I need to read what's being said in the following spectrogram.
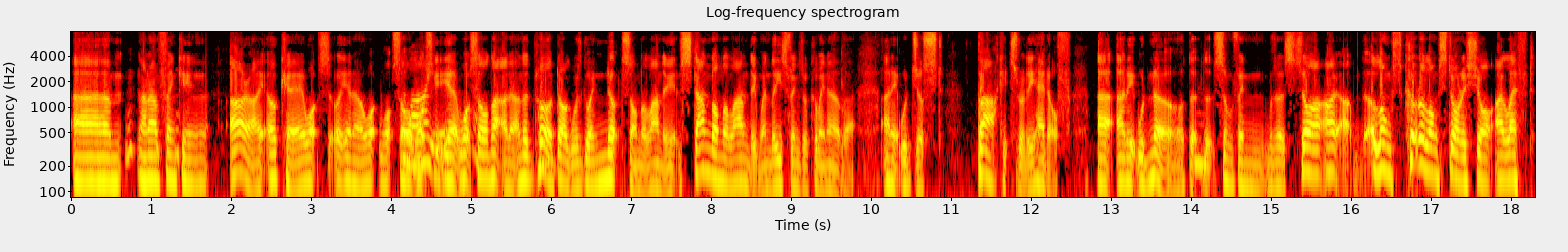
um, and I'm thinking, all right, okay, what's you know what what's all what's, yeah what's all that? And the poor dog was going nuts on the landing. It would stand on the landing when these things were coming over, and it would just bark its ruddy head off, uh, and it would know that, that something was. So I, I, a long cut a long story short, I left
